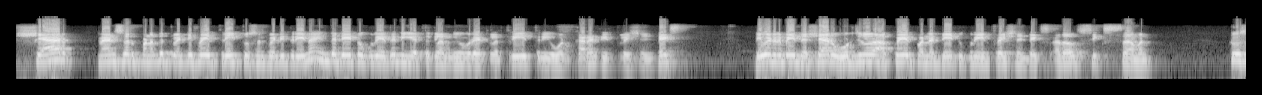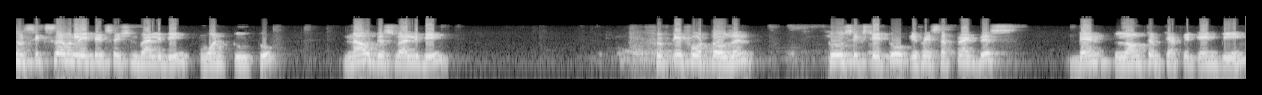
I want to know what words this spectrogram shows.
ஷேர் ட்ரான்ஸ்ஃபர் பண்ணது twenty five three thousand twenty த்ரீனா இந்த டேட்டுக்குரியதை நீங்கள் எடுத்துக்கலாம். நியூ ரேட்டில் three three one current inflation index divided by இந்த ஷேர் ஒரிஜினலாக அக்வயர் பண்ண டேட்டுக்குரிய இன்ஃபிளேஷன் இண்டெக்ஸ் அதாவது six seven two thousand six செவனில் indexation value be one two two now this value be fifty four thousand two sixty two if I subtract this then long term capital gain being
